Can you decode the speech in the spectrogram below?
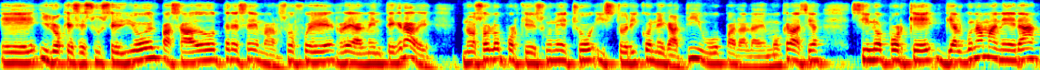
Eh, y lo que se sucedió el pasado 13 de marzo fue realmente grave, no solo porque es un hecho histórico negativo para la democracia, sino porque de alguna manera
